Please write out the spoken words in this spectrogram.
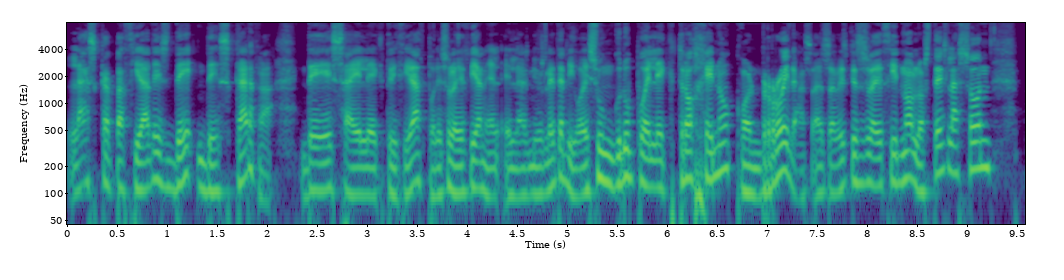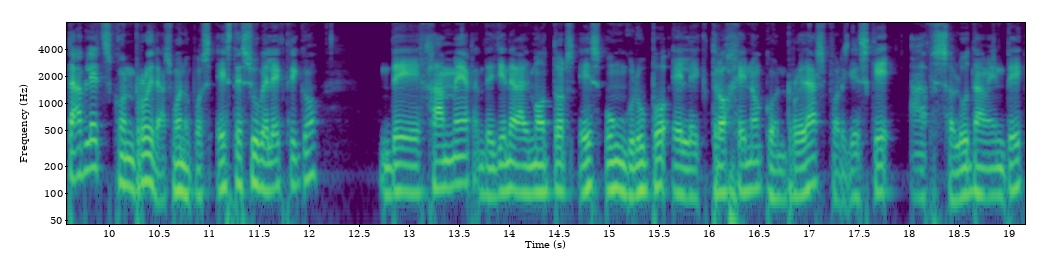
las capacidades de descarga de esa electricidad. Por eso lo decían en, las newsletters, digo, es un grupo electrógeno con ruedas. ¿Sabéis qué se suele decir? No, los Tesla son tablets con ruedas. Bueno, pues este subeléctrico de Hammer, de General Motors, es un grupo electrógeno con ruedas, porque es que absolutamente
